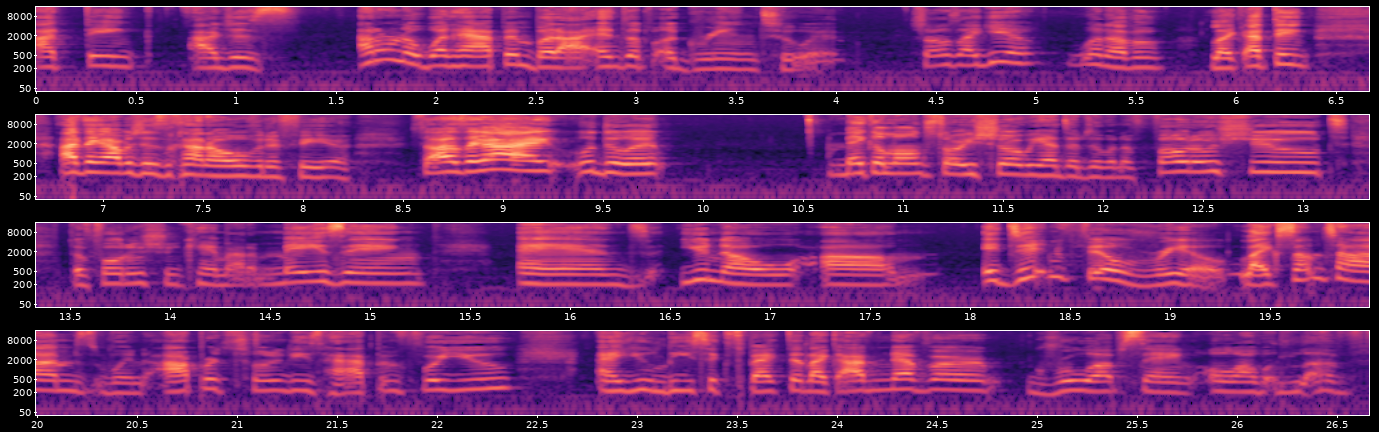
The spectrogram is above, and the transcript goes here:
I think I just, I don't know what happened, but I ended up agreeing to it. So I was like, yeah, whatever. Like I think I think I was just kind of over the fear. So I was like, all right, we'll do it. Make a long story short, we ended up doing a photo shoot. The photo shoot came out amazing. And, you know, um, it didn't feel real. Like sometimes when opportunities happen for you and you least expect it, like I've never grew up saying, Oh, I would love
